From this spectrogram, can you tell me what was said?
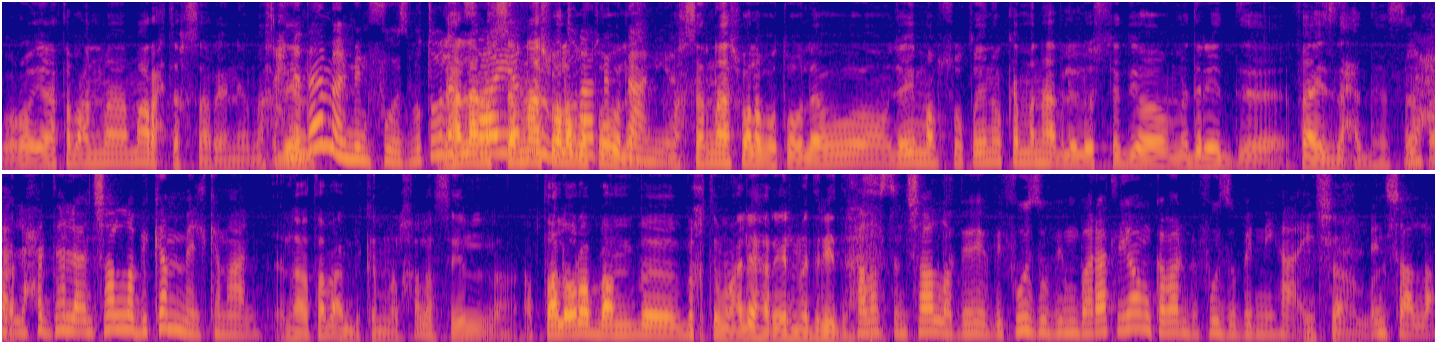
ورؤيا طبعا ما ما راح تخسر يعني. إحنا ماخذين دائما بنفوز بطولة هلا ما خسرناش ولا الثانية. ما خسرناش ولا بطولة. وجايين مبسوطين وكمان قبل الاستوديو مدريد فايز لحد هسه. لح- ف- لحد هلا إن شاء الله بكمل كمان. لا طبعا بكمل خلص هي ال- أبطال أوروبا عم بيختموا عليها ريال مدريد. خلص إن شاء الله بيفوزوا بمباراة اليوم وكمان بيفوزوا بالنهائي. إن شاء الله. إن شاء الله.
